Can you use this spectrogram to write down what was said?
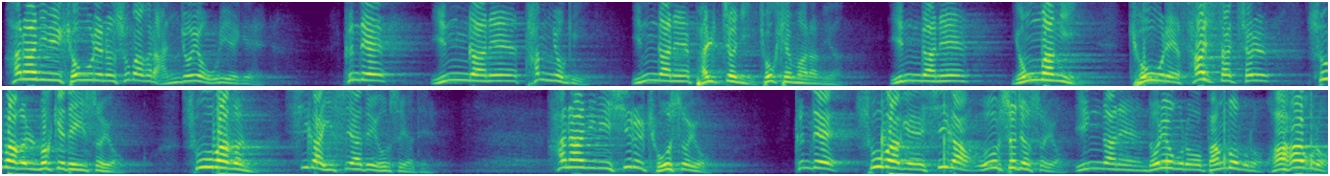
하나님이 겨울에는 수박을 안 줘요, 우리에게. 근데 인간의 탐욕이, 인간의 발전이, 좋게 말하면, 인간의 욕망이 겨울에 사시사철 수박을 먹게 돼 있어요. 수박은 씨가 있어야 돼요, 없어야 돼요? 하나님이 씨를 줬어요. 근데 수박에 씨가 없어졌어요. 인간의 노력으로, 방법으로, 과학으로.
